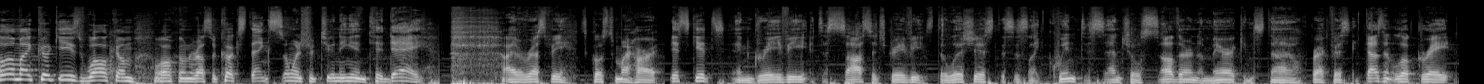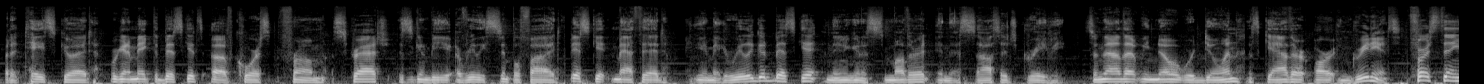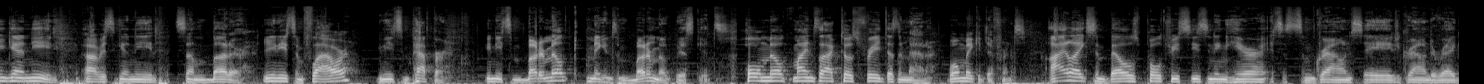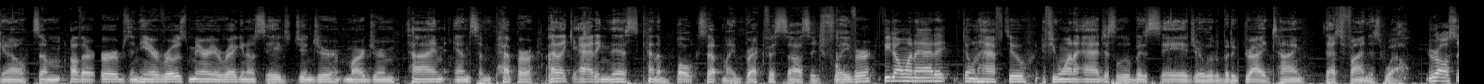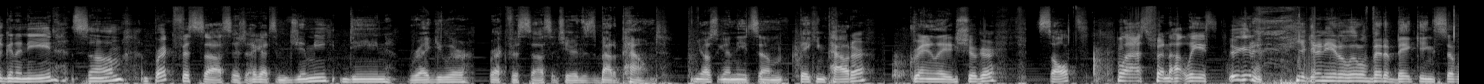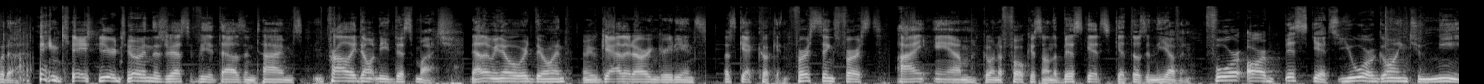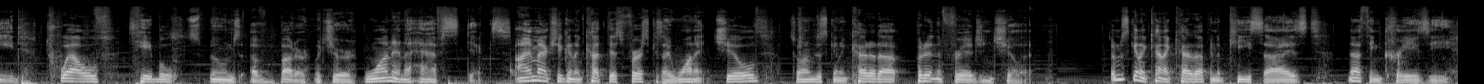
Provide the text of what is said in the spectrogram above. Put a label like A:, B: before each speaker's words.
A: Hello, my cookies. Welcome. Welcome to Russell Cooks. Thanks so much for tuning in today. I have a recipe. It's close to my heart. Biscuits and gravy. It's a sausage gravy. It's delicious. This is like quintessential Southern American style breakfast. It doesn't look great, but it tastes good. We're going to make the biscuits, of course, from scratch. This is going to be a really simplified biscuit method. You're going to make a really good biscuit, and then you're going to smother it in this sausage gravy. So now that we know what we're doing, let's gather our ingredients. First thing you're gonna need, obviously gonna need some butter. You're need some flour, you need some pepper, you need some buttermilk. Making some buttermilk biscuits. Whole milk, mine's lactose free, doesn't matter. Won't make a difference. I like some Bell's poultry seasoning here. It's just some ground sage, ground oregano, some other herbs in here, rosemary, oregano, sage, ginger, marjoram, thyme, and some pepper. I like adding this, kind of bulks up my breakfast sausage flavor. If you don't want to add it, don't have to. If you want to add just a little bit of sage or a little bit of dried thyme, that's fine as well. You're also going to need some breakfast sausage. I got some Jimmy Dean regular breakfast sausage here. This is about a pound. You're also going to need some baking powder, granulated sugar, salt. Last but not least, you're gonna you're gonna need a little bit of baking soda in case you're doing this recipe a thousand times. You probably don't need this much. Now that we know what we're doing and we've gathered our ingredients, let's get cooking. First things first, I am going to focus on the biscuits, get those in the oven. For our biscuits, you are going to need 12 tablespoons of butter, which are one and a half sticks. I'm actually going to cut this first because I want it chilled. So I'm just to cut it up, put it in the fridge and chill it. So I'm just to kind of cut it up into pea-sized, nothing crazy.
